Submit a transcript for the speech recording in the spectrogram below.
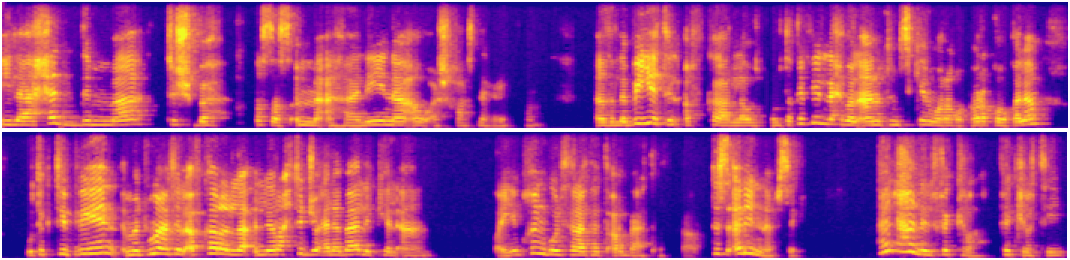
إلى حد ما تشبه قصص إما أهالينا أو أشخاص نعرفهم. أغلبية الأفكار لو تقفين لحظة الآن وتمسكين ورقة وقلم وتكتبين مجموعة الأفكار اللي راح تجي على بالك الآن طيب خلينا نقول ثلاثة أربعة أفكار تسألين نفسك هل هذه الفكرة فكرتي؟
